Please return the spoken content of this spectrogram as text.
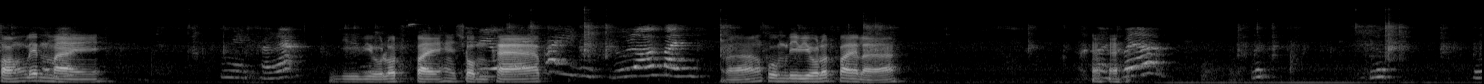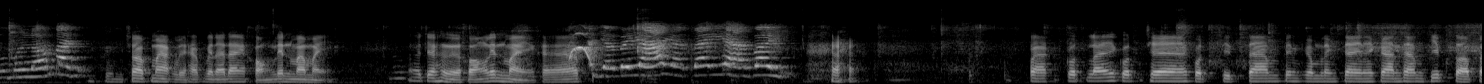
ของเล่นใหม่นี่ครั้งนี้รีวิวรถไฟให้ชมครับไปดูดูร้อนมันเหรอน้องภูมิรีวิวรถไฟเหรอเปิดไปแล้วดูดูมันร้อนมันผมชอบมากเลยครับ เวลาได้ของเล่นมาใหม่ ก็จะเห่อของเล่นใหม่ครับ ฝากกดไลค์กดแชร์ กดติดตามเป็นกำลังใจในการทำคลิปต่อไป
